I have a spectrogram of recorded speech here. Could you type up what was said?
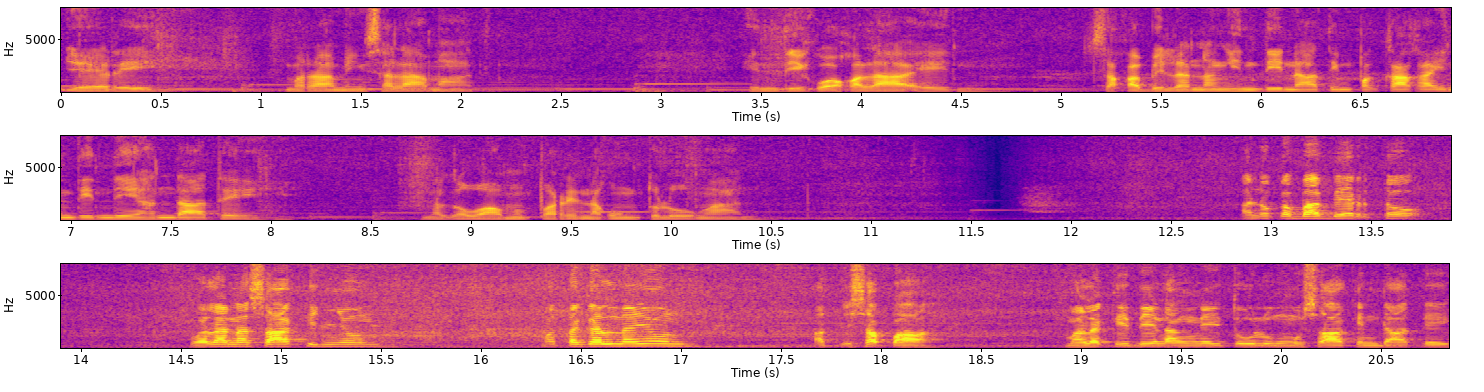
Jerry, maraming salamat. Hindi ko akalain, sa kabila ng hindi nating pagkakaintindihan dati, nagawa mo pa rin akong tulungan. Ano ka ba, Berto? Wala na sa akin yun. Matagal na yun. At isa pa, malaki din ang naitulong mo sa akin dati.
